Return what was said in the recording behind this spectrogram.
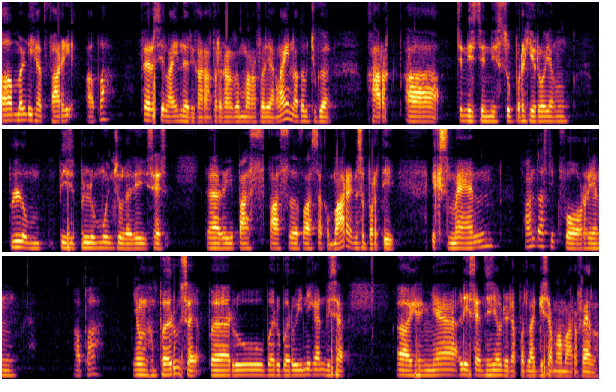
uh, melihat vari apa versi lain dari karakter-karakter Marvel yang lain atau juga karakter uh, jenis-jenis superhero yang belum belum muncul dari dari pas fase-fase kemarin seperti X-Men, Fantastic Four yang apa yang baru saya baru baru-baru ini kan bisa uh, akhirnya lisensinya udah dapat lagi sama Marvel.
